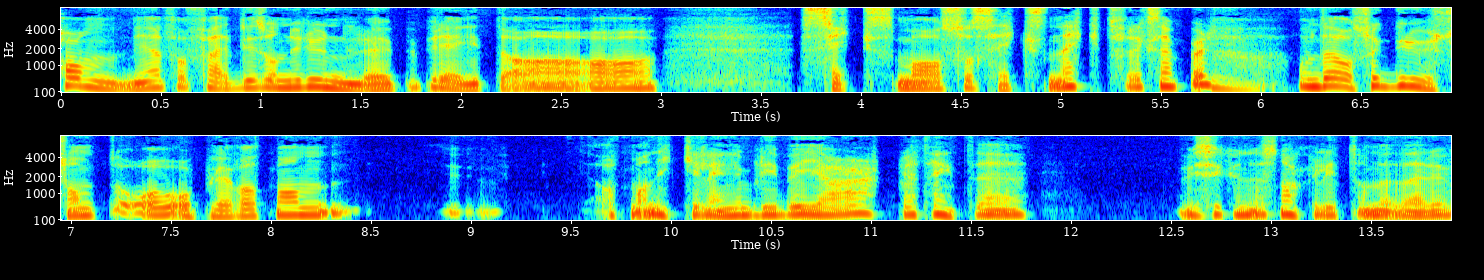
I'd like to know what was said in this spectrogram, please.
havne i en forferdelig sånn rundløype preget av, av sexmas og sexnekt, for eksempel. Mm. Om det er også grusomt å oppleve at man at man ikke lenger blir begjært. Jeg tenkte, hvis vi kunne snakke litt om det derre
